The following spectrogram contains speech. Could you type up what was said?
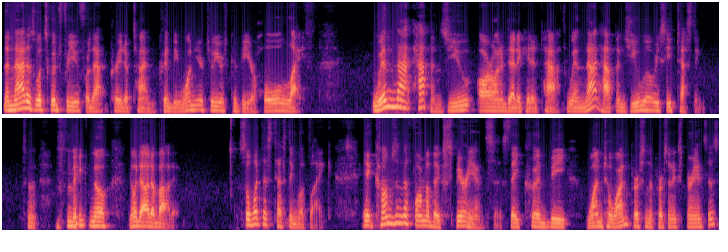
then that is what's good for you for that period of time. Could be one year two years could be your whole life. When that happens you are on a dedicated path. When that happens you will receive testing. Make no no doubt about it. So what does testing look like? It comes in the form of experiences. They could be one-to-one person-to-person experiences.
